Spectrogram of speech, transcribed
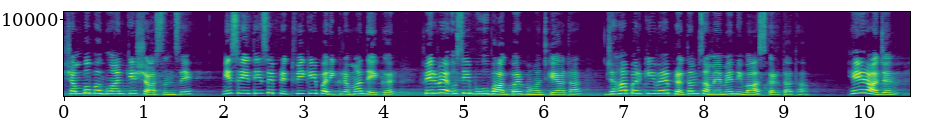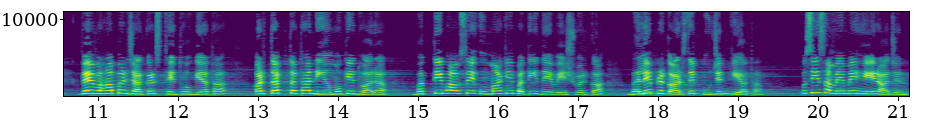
शंभु भगवान के शासन से, इस रीति से पृथ्वी की परिक्रमा देकर, फिर वह उसी भूभाग पर पहुँच गया था, जहाँ पर कि वह प्रथम समय में निवास करता था। हे राजन वह वहाँ पर जाकर स्थित हो गया था, और तप तथा नियमों के द्वारा भक्ति भाव से उमा के पति देवेश्वर का, भले प्रकार से पूजन किया था। उसी समय में हे राजन,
